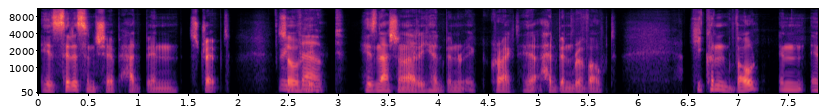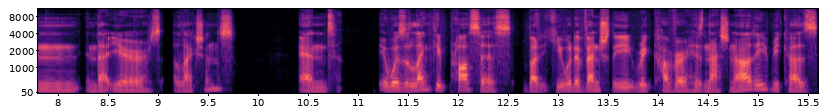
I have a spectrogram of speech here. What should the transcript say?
his citizenship had been stripped. So he- Revoked. his nationality had been correct had been revoked. He couldn't vote in in in that year's elections, and it was a lengthy process. But he would eventually recover his nationality because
